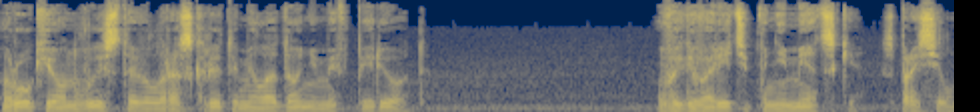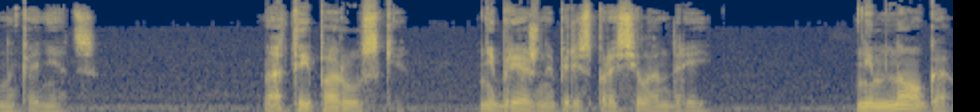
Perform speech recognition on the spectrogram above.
Руки он выставил раскрытыми ладонями вперед. «Вы говорите по-немецки?» — спросил наконец. «А ты по-русски?» — небрежно переспросил Андрей. «Немного».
